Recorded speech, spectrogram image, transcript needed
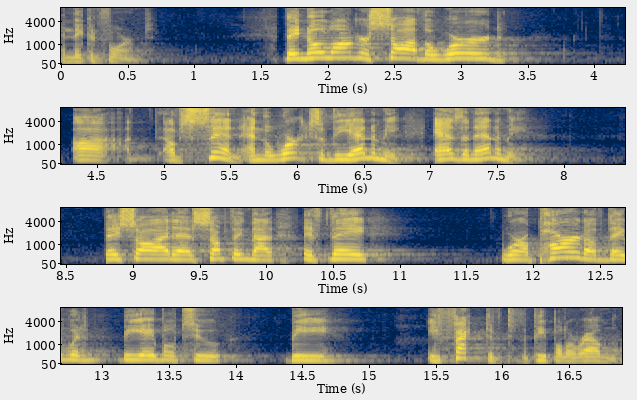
and they conformed. They no longer saw the word uh, of sin and the works of the enemy as an enemy. They saw it as something that if they were a part of, they would be able to be effective to the people around them.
